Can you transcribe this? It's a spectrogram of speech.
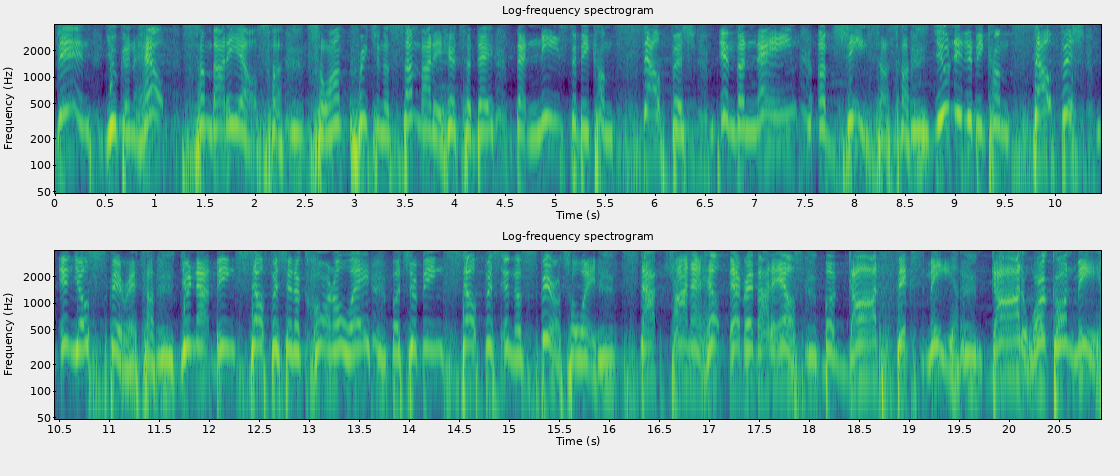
then you can help somebody else. Uh, so I'm preaching to somebody here today that needs to become selfish in the name of Jesus. Uh, you need to become selfish in your spirit. You're not being selfish in a carnal way, but you're being selfish in the spiritual way. Stop trying to help everybody else, but God fix me. God work on me.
